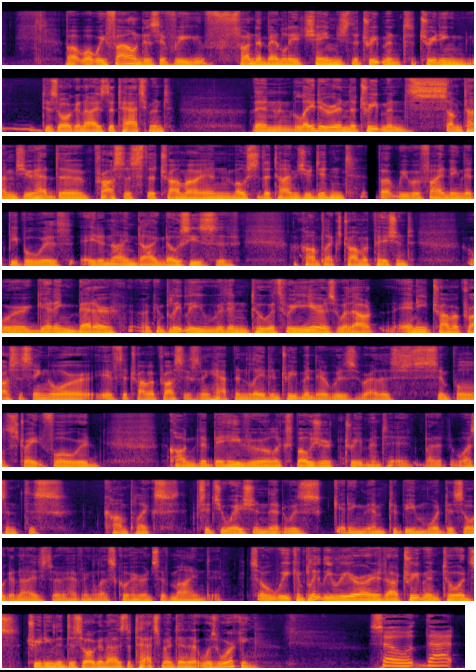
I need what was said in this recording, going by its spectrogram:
But what we found is if we fundamentally change the treatment to treating disorganized attachment, then later in the treatment, sometimes you had to process the trauma, and most of the times you didn't. But we were finding that people with eight or nine diagnoses of a complex trauma patient were getting better uh, completely within two or three years without any trauma processing, or if the trauma processing happened late in treatment, it was rather simple, straightforward cognitive behavioral exposure treatment. But it wasn't this complex situation that was getting them to be more disorganized or having less coherence of mind. So we completely reoriented our treatment towards treating the disorganized attachment, and it was working. So that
